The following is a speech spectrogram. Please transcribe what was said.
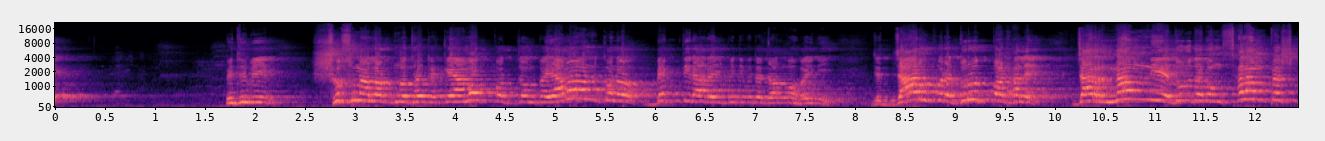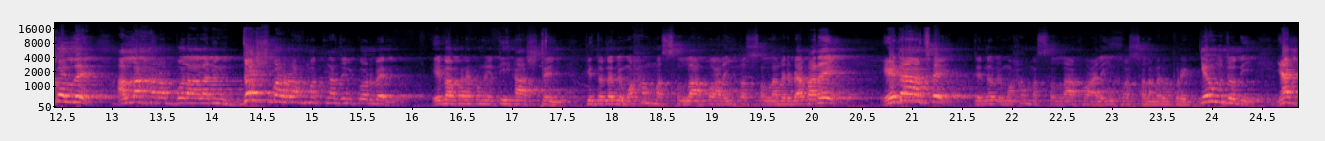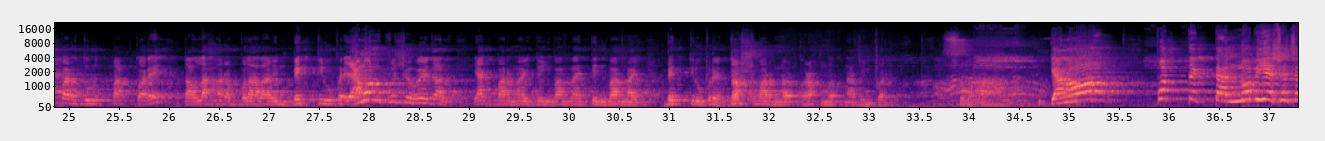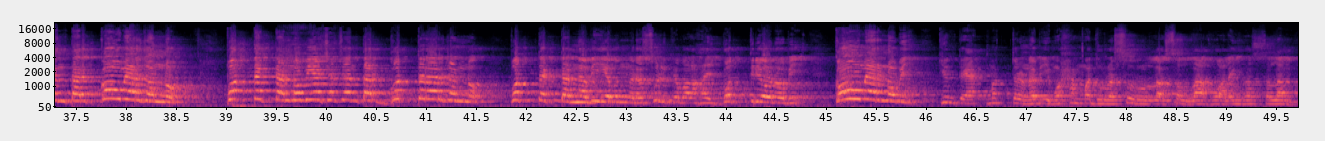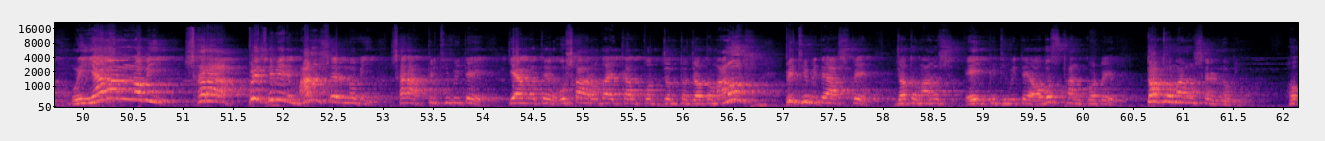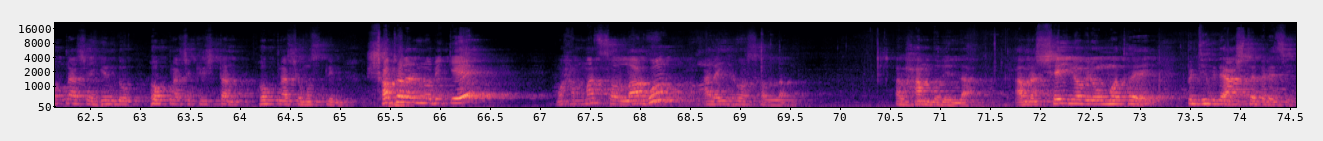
পৃথিবীর সূচনা লগ্ন থেকে কেয়ামত পর্যন্ত এমন কোন ব্যক্তির আর এই পৃথিবীতে জন্ম হয়নি, যে যার উপরে দুরুদ পাঠালে, যার নাম নিয়ে দুরুদ এবং সালাম পেশ করলে আল্লাহ রাব্বুল আলামিন দশ বার রহমত নাজিল করবেন। এ ব্যাপারে কোনো ইতিহাস নেই কিন্তু নবী মোহাম্মদ সাল্লাহ আলহিহাসাল্লামের ব্যাপারে এটা আছে যে নবী মোহাম্মদ সাল্লাহ আলহিহাসাল্লামের উপরে কেউ যদি একবার পাঠ করে তো আল্লাহ রাব্বুল আলামিন ব্যক্তির উপরে এমন খুশি হয়ে যান একবার নয় দুইবার নয় তিনবার নয় ব্যক্তির উপরে দশবার রহমত নাজিল করে। কেন? প্রত্যেকটা নবী এসেছেন তার কৌমের জন্য প্রত্যেকটা নবী এসেছেন তার গোত্রের জন্য প্রত্যেকটা নবী এবং রসুলকে বলা হয় গোত্রীয় নবী কৌমের নবী। কিন্তু একমাত্র নবী মোহাম্মদুর রসুল্লাহ সাল্লাহ আলহিহাসাল্লাম ওই এমন নবী, সারা পৃথিবীর মানুষের নবী। সারা পৃথিবীতে কেয়ামতের ওষার উদয়কাল পর্যন্ত যত মানুষ পৃথিবীতে আসবে, যত মানুষ এই পৃথিবীতে অবস্থান করবে, তত মানুষের নবী। হোক না সে হিন্দু, হোক না সে খ্রিস্টান, হোক না সে মুসলিম, সকলের নবীকে মোহাম্মদ সাল্লাহু আলাইহাল্লাম আলহামদুলিল্লাহ, আমরা সেই নবীর উম্মত হয়ে পৃথিবীতে আসতে পেরেছি।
